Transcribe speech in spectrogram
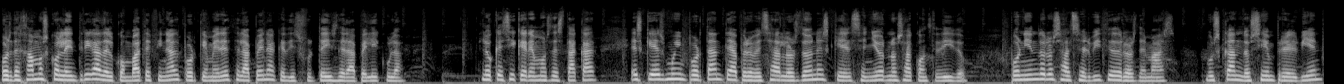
Os dejamos con la intriga del combate final porque merece la pena que disfrutéis de la película. Lo que sí queremos destacar es que es muy importante aprovechar los dones que el Señor nos ha concedido, poniéndolos al servicio de los demás, buscando siempre el bien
